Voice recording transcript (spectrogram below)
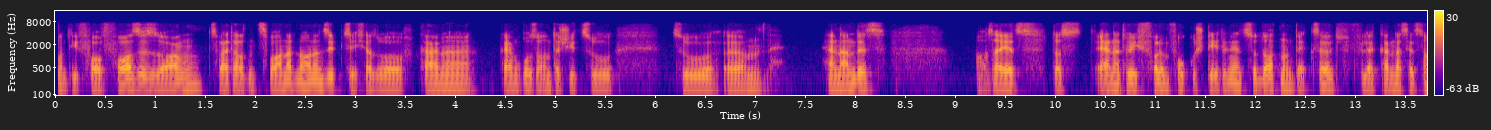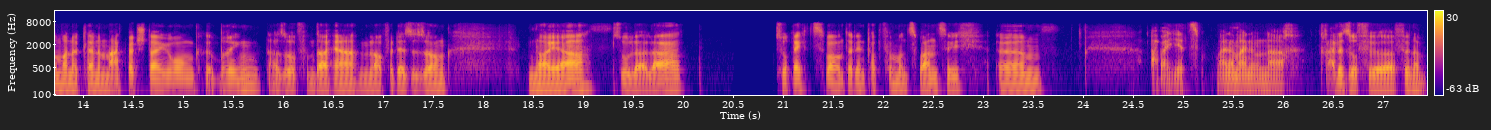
und die Vorvorsaison 2279. Also keine, kein großer Unterschied zu, zu ähm, Hernandez. Außer jetzt, dass er natürlich voll im Fokus steht und jetzt zu Dortmund wechselt. Vielleicht kann das jetzt nochmal eine kleine Marktwertsteigerung bringen. Also von daher im Laufe der Saison, naja, so lala, zu Recht zwar unter den Top 25, ähm, aber jetzt meiner Meinung nach gerade so für, für eine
